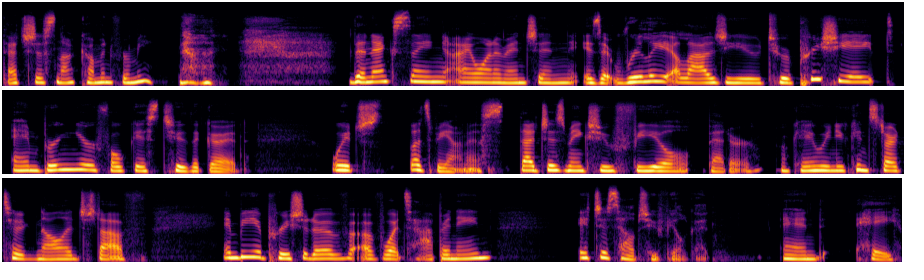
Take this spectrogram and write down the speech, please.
that's just not coming for me. the next thing I want to mention is it really allows you to appreciate and bring your focus to the good, which, let's be honest, that just makes you feel better. Okay, when you can start to acknowledge stuff and be appreciative of what's happening, it just helps you feel good. And hey,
